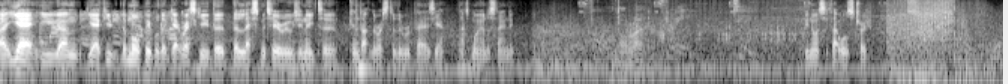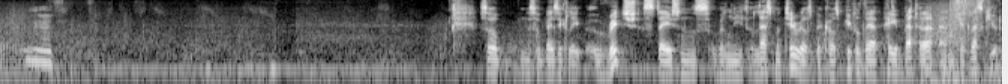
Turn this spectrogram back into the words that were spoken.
Uh, yeah, you um, yeah. If you the more people that get rescued, the the less materials you need to conduct the rest of the repairs. Yeah, that's my understanding. All right. Be nice if that was true. Hmm. So, so basically, rich stations will need less materials because people there pay better and get rescued.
